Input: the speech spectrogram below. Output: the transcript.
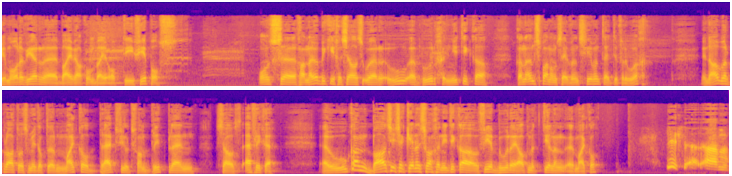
Goeiemôre weer, uh, baie welkom by op die Veepos. Ons uh, gaan nou 'n bietjie gesels oor hoe 'n boer genetika kan inspann om sy winsgewendheid te verhoog. En daaroor praat ons met Dr. Michael Bradfield van Breedplan South Africa. Uh, hoe kan basiese kennis van genetika vir boere help met teeling, uh, Michael? Yes, ehm um,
